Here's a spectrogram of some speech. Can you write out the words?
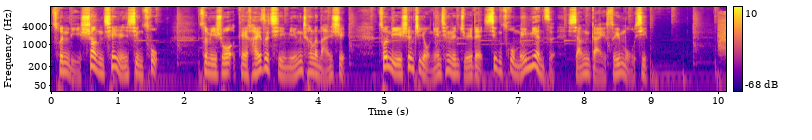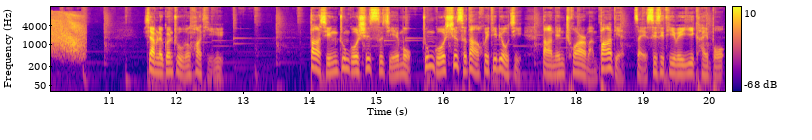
村里上千人姓醋。村民说，给孩子起名成了难事。村里甚至有年轻人觉得姓醋没面子，想改随母姓。下面来关注文化体育。大型中国诗词节目《中国诗词大会》第六季大年初二晚八点在 CCTV 一开播。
